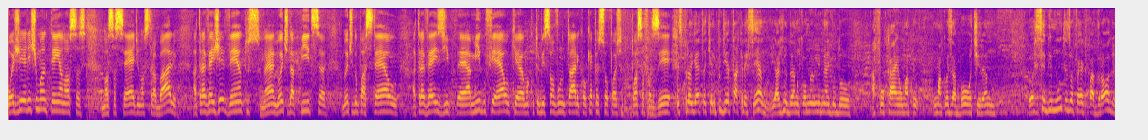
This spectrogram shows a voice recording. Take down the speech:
Hoje a gente mantém a nossa, nossa sede, nosso trabalho, através de eventos, né? Noite da Pizza, Noite do Pastel, através de é, Amigo Fiel, que é uma contribuição voluntária que qualquer pessoa possa, possa fazer. Esse projeto aqui ele podia estar crescendo e ajudando como ele me ajudou a focar em uma, uma coisa boa, tirando. Eu recebi muitas ofertas para droga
